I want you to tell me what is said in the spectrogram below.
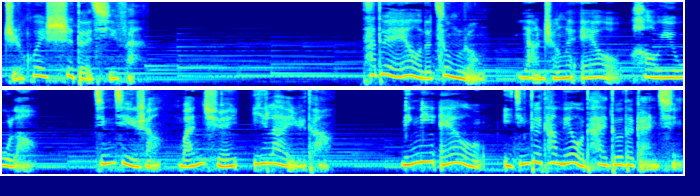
只会适得其反。他对 L 的纵容，养成了 L 好逸恶劳。经济上完全依赖于他，明明 L 已经对他没有太多的感情，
